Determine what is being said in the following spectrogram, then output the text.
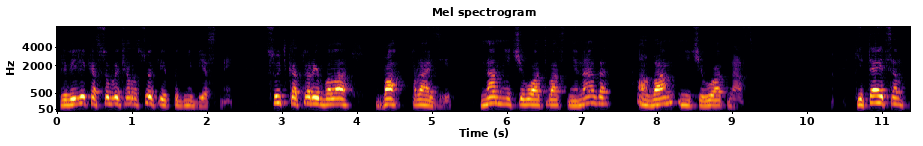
привели к особой философии Поднебесной, суть которой была в фразе «Нам ничего от вас не надо, а вам ничего от нас». Китайцам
